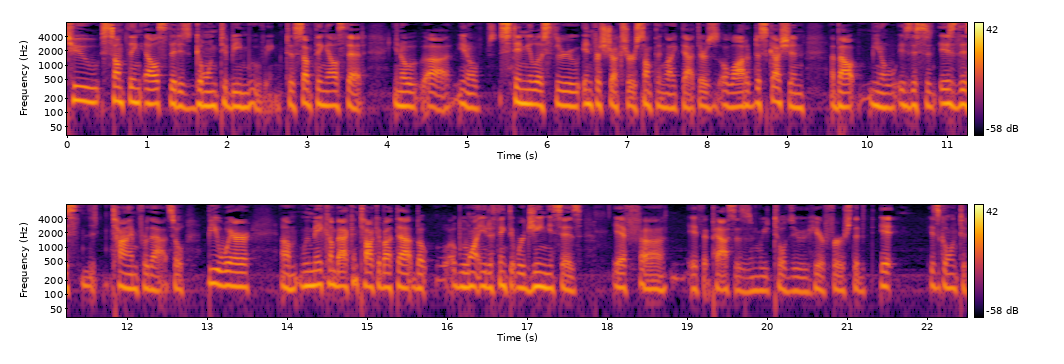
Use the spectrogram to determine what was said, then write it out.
to something else that is going to be moving, to something else that you know, uh, you know, stimulus through infrastructure or something like that. There's a lot of discussion about, you know, is this is this time for that? So be aware. Um, we may come back and talk about that, but we want you to think that we're geniuses if uh, if it passes. And we told you here first that it is going to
